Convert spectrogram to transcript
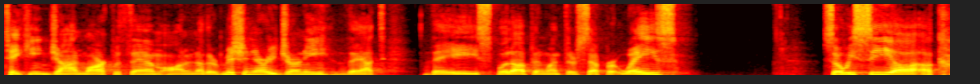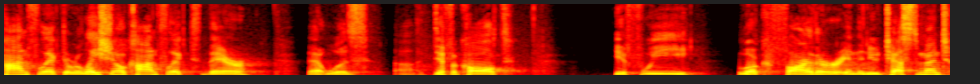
taking John Mark with them on another missionary journey that they split up and went their separate ways. So we see a, a conflict, a relational conflict there that was uh, difficult. If we look farther in the New Testament,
